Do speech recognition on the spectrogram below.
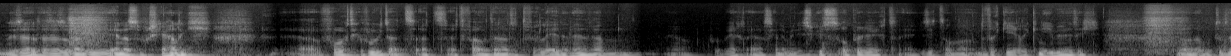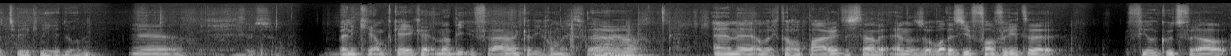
dus eh, dat is van die, en dat is waarschijnlijk eh, voortgevloeid uit, uit, uit fouten uit het verleden. Hè, van, als je een meniscus opereert en je zit dan de verkeerde knie bezig, ja, dan moeten de twee knieën doen. Hè. Ja. Dus, Ben ik hier aan het kijken naar die vragen. Ik had die honderd vragen. ja, ja. En eh, om er toch een paar uit te stellen. En dan zo, wat is je favoriete feel-good verhaal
